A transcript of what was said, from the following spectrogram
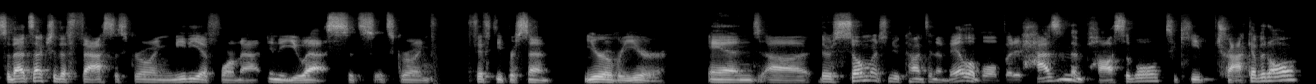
So that's actually the fastest growing media format in the US. It's, it's growing 50% year over year. And uh, there's so much new content available, but it hasn't been possible to keep track of it all.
